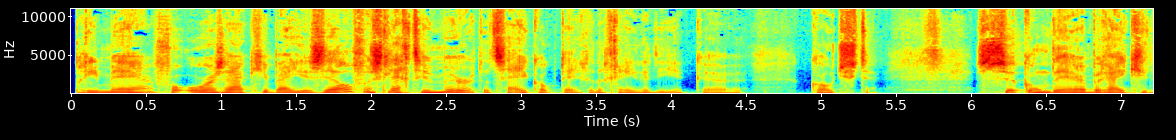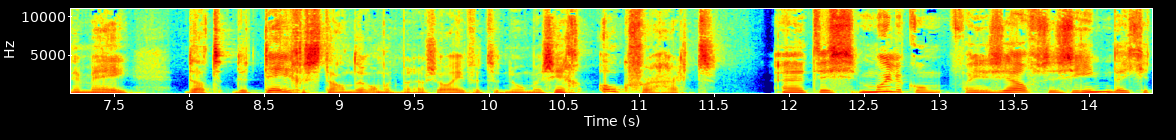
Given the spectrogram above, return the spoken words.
Primair veroorzaak je bij jezelf een slecht humeur. Dat zei ik ook tegen degene die ik eh, coachte. Secundair bereik je ermee dat de tegenstander, om het maar zo even te noemen, zich ook verhardt. Eh, het is moeilijk om van jezelf te zien dat je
